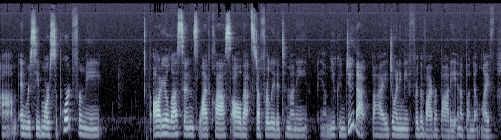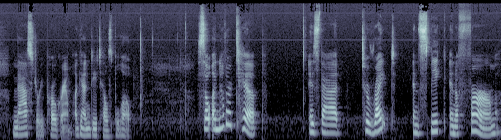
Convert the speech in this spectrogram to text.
um, and receive more support from me, the audio lessons, live class, all that stuff related to money, um, you can do that by joining me for the Vibrant Body and Abundant Life Mastery Program. Again, details below. So, another tip is that to write and speak and affirm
